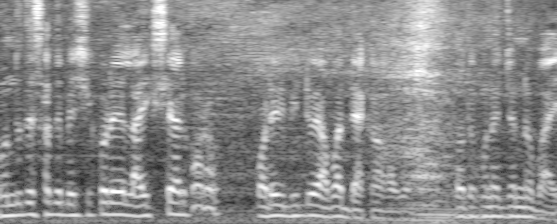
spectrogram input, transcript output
বন্ধুদের সাথে বেশি করে লাইক শেয়ার করো। পরের ভিডিও আবার দেখা হবে। ততক্ষণের জন্য বাই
